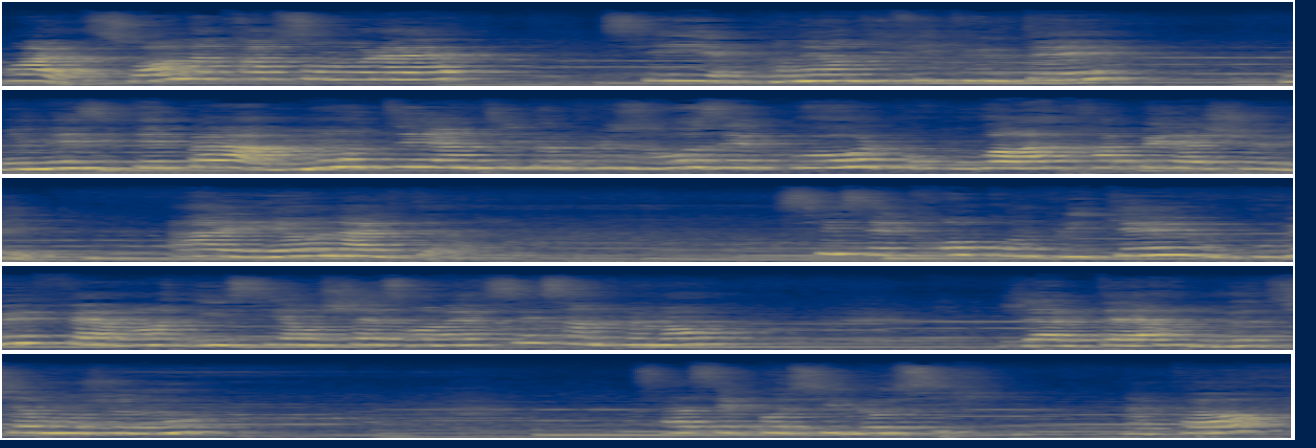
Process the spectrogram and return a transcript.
Voilà, soit on attrape son mollet si on est en difficulté, mais n'hésitez pas à monter un petit peu plus vos épaules pour pouvoir attraper la cheville. Allez, on alterne. Si c'est trop compliqué, vous pouvez faire hein, ici en chaise renversée simplement. J'alterne, je tire mon genou. Ça c'est possible aussi. D'accord?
